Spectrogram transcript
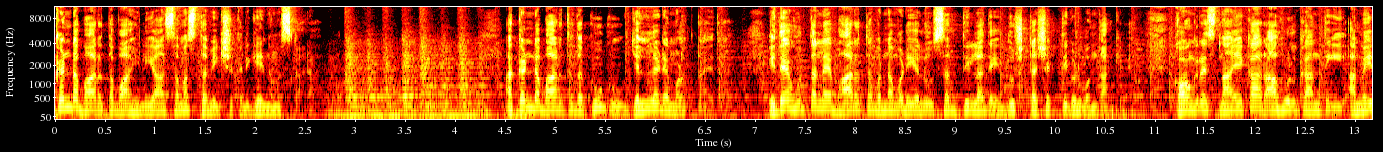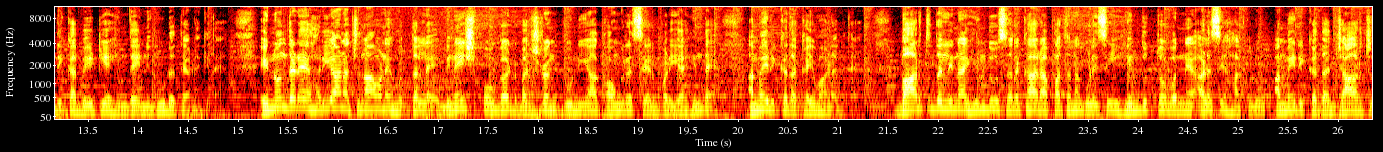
ಅಖಂಡ ಭಾರತ ವಾಹಿನಿಯ ಸಮಸ್ತ ವೀಕ್ಷಕರಿಗೆ ನಮಸ್ಕಾರ. ಅಖಂಡ ಭಾರತದ ಕೂಗು ಎಲ್ಲೆಡೆ ಮೊಳಗ್ತಾ ಇದೆ. ಇದೇ ಹೊತ್ತಲ್ಲೇ ಭಾರತವನ್ನು ಒಡೆಯಲು ಸದ್ದಿಲ್ಲದೆ ದುಷ್ಟ ಶಕ್ತಿಗಳು ಒಂದಾಗಿವೆ. ಕಾಂಗ್ರೆಸ್ ನಾಯಕ ರಾಹುಲ್ ಗಾಂಧಿ ಅಮೆರಿಕ ಭೇಟಿಯ ಹಿಂದೆ ನಿಗೂಢತೆ ಅಡಗಿದೆ. ಇನ್ನೊಂದೆಡೆ ಹರಿಯಾಣ ಚುನಾವಣೆ ಹೊತ್ತಲ್ಲೇ ವಿನೇಶ್ ಪೋಗಟ್, ಬಜರಂಗ್ ಪೂನಿಯಾ ಕಾಂಗ್ರೆಸ್ ಸೇರ್ಪಡೆಯ ಹಿಂದೆ ಅಮೆರಿಕದ ಕೈವಾಡವಿದೆ. ಭಾರತದಲ್ಲಿನ ಹಿಂದೂ ಸರ್ಕಾರ ಪತನಗೊಳಿಸಿ ಹಿಂದುತ್ವವನ್ನೇ ಅಳಸಿ ಹಾಕಲು ಅಮೆರಿಕದ ಜಾರ್ಜ್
